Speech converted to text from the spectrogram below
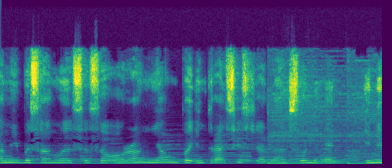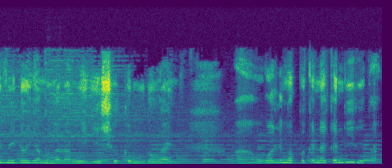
Kami bersama seseorang yang berinteraksi secara langsung dengan individu yang mengalami isu kemurungan. Um, boleh memperkenalkan diri tak?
